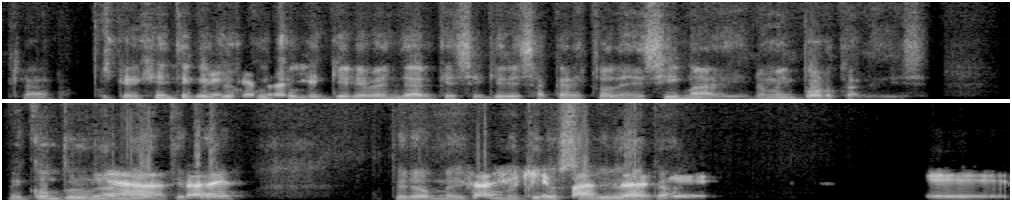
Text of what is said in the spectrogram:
claro. Porque hay gente que yo este escucho que quiere vender, que se quiere sacar esto de encima y no me importa, le dice. Me compro un ambiente, pero, me, quiero salir de acá. eh,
